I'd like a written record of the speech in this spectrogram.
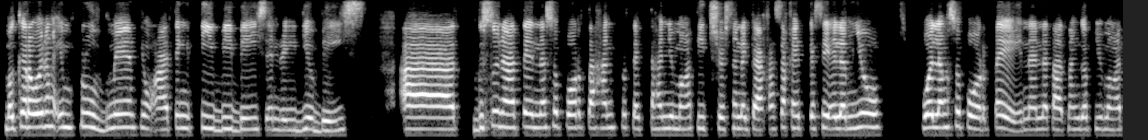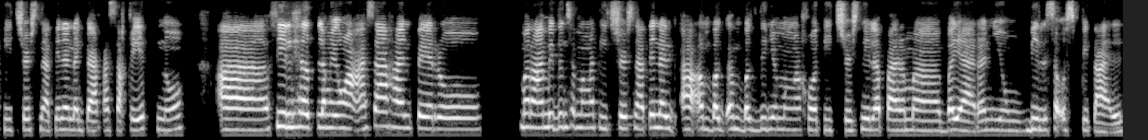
Magkaroon ng improvement yung ating TV base and radio base. At gusto natin na suportahan, protektahan yung mga teachers na nagkakasakit kasi alam nyo, walang suporta eh, na natatanggap yung mga teachers natin na nagkakasakit, no? Uh, PhilHealth lang yung aasahan pero marami dun sa mga teachers natin nag-aambag-ambag din yung mga co-teachers nila para mabayaran yung bill sa ospital.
